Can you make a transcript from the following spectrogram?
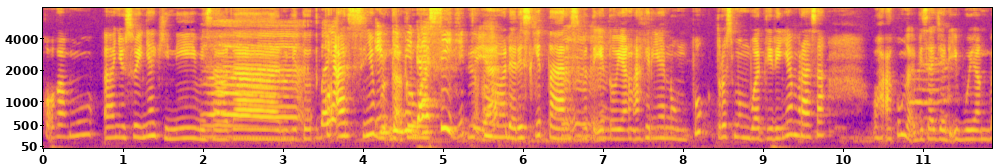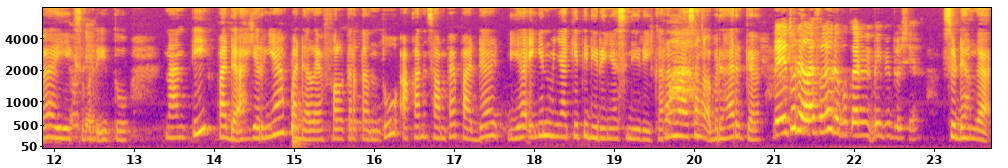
Kok kamu uh, nyusuinya gini, misalkan gitu. Kok susunya belum nggak keluar? gitu ya. Heeh, dari sekitar seperti itu yang akhirnya numpuk, terus membuat dirinya merasa wah aku nggak bisa jadi ibu yang baik seperti itu. Nanti pada akhirnya pada level tertentu akan sampai pada dia ingin menyakiti dirinya sendiri karena merasa nggak berharga. Dan itu udah levelnya udah bukan baby blues ya? Sudah nggak?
